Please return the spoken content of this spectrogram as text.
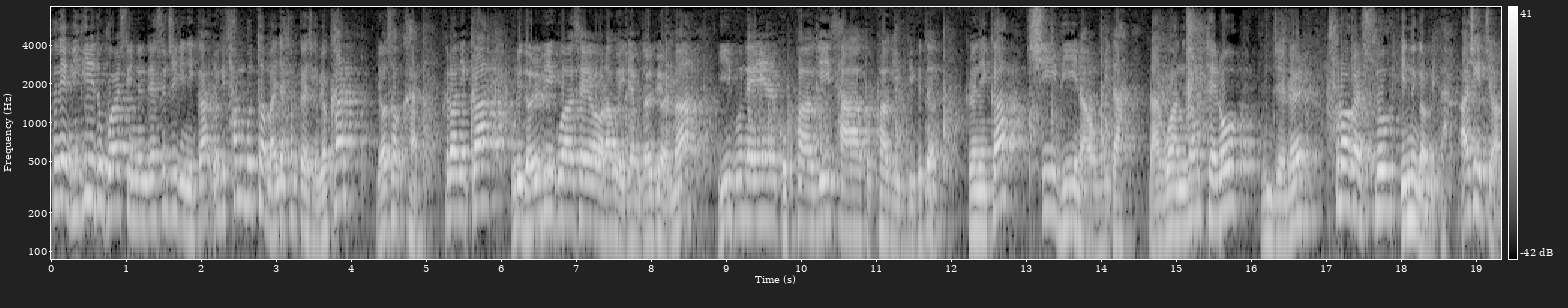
선생님, 이 길이도 구할 수 있는데 수직이니까, 여기 3부터 마이너스 3까지 몇 칸? 6칸. 그러니까, 우리 넓이 구하세요. 라고 얘기하면 넓이 얼마? 2분의 1 곱하기 4 곱하기 6이거든. 그러니까 12 나옵니다. 라고 하는 형태로 문제를 풀어갈 수 있는 겁니다. 아시겠죠?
